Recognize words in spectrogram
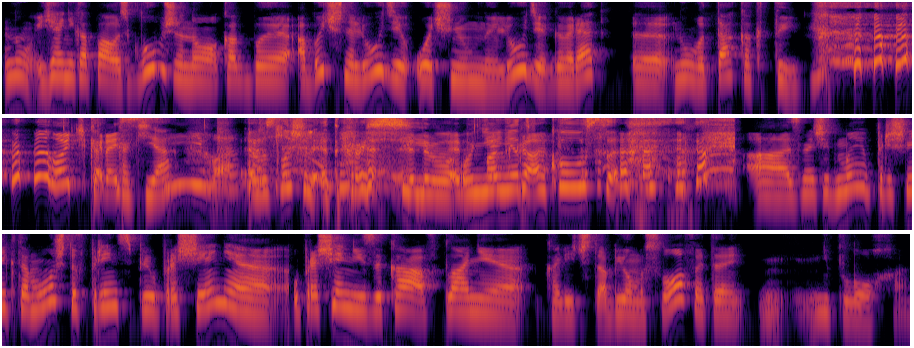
Ну, я не копалась глубже, но как бы обычно люди, очень умные люди, говорят, э, ну вот так, как ты. Очень как, красиво. Как я? Вы слышали? Это красиво. У нее нет вкуса. А, значит, мы пришли к тому, что, в принципе, упрощение, упрощение языка в плане количества, объема слов — это неплохо.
